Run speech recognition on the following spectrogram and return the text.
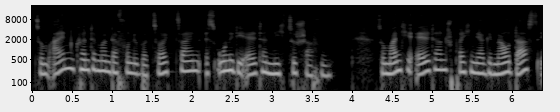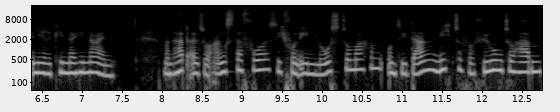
Zum einen könnte man davon überzeugt sein, es ohne die Eltern nicht zu schaffen. So manche Eltern sprechen ja genau das in ihre Kinder hinein. Man hat also Angst davor, sich von ihnen loszumachen und sie dann nicht zur Verfügung zu haben,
